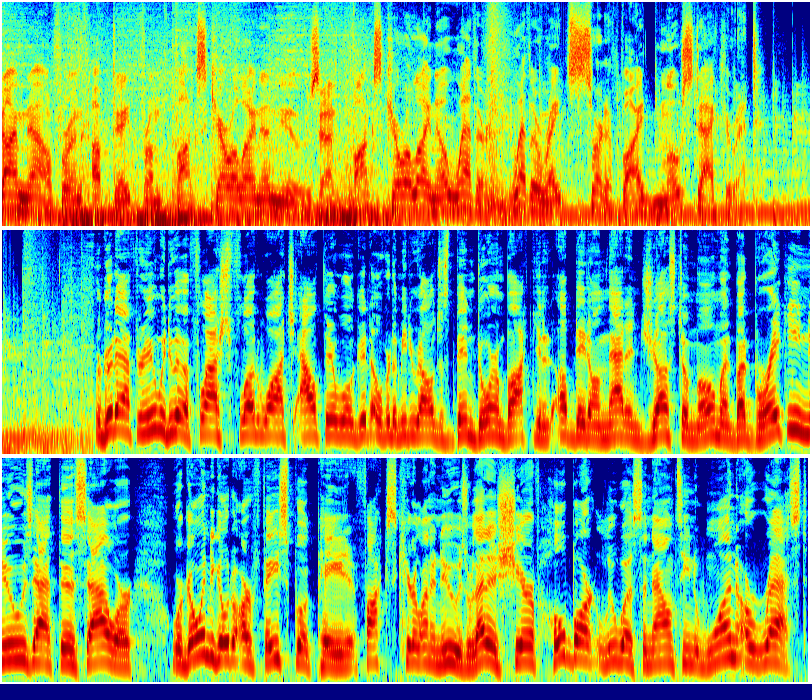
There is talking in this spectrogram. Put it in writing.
Time now for an update from Fox Carolina News and Fox Carolina Weather. Weather rates certified most accurate. Well, good afternoon. We do have a flash flood watch out there. We'll get over to meteorologist Ben Dorenbach, get an update on that in just a moment. But breaking news at this hour. We're going to go to our Facebook page Fox Carolina News, where that is Sheriff Hobart Lewis announcing one arrest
